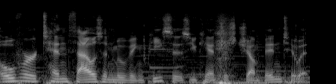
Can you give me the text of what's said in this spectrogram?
over 10,000 moving pieces. You can't just jump into it.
